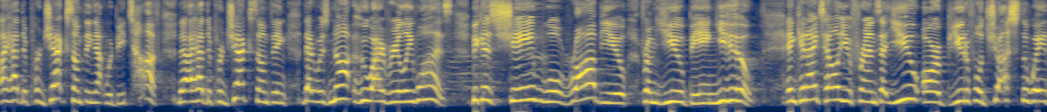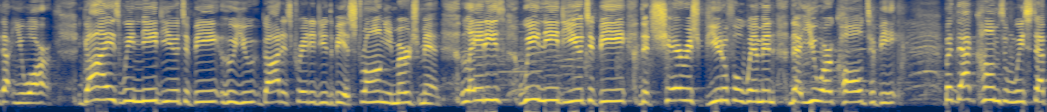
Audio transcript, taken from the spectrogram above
I had to project something that would be tough. That I had to project something that was not who I really was. Because shame will rob you from you being you. And can I tell you, friends, that you are beautiful just the way that you are. Guys, we need you to be who you God has created you to be a strong, emerged men. Ladies, we need you to be the cherished, beautiful women that you are called to be. But that comes when we step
